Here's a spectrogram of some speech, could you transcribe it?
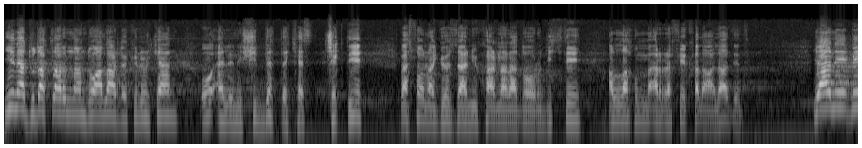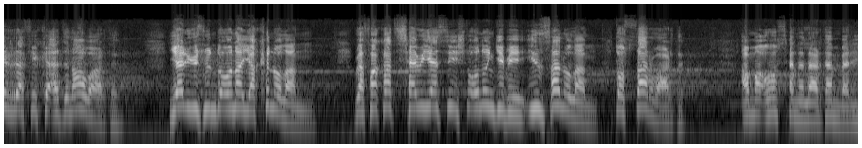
Yine dudaklarımdan dualar dökülürken o elini şiddetle kes, çekti ve sonra gözlerini yukarılara doğru dikti. Allahümme er-refikal ala dedi. Yani bir refik edna vardı. Yeryüzünde ona yakın olan ve fakat seviyesi işte onun gibi insan olan dostlar vardı. Ama o senelerden beri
